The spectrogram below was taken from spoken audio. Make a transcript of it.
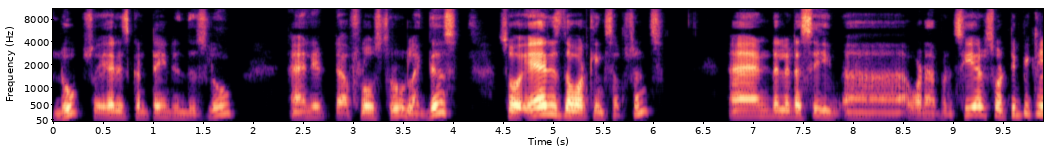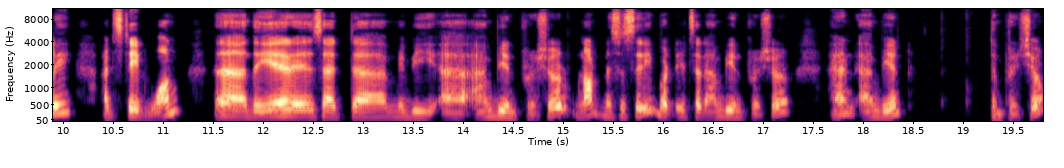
loop. So, air is contained in this loop and it uh, flows through like this. So, air is the working substance and let us see uh, what happens here. So, typically at state 1 uh, the air is at uh, maybe uh, ambient pressure not necessary, but it is at ambient pressure and ambient temperature.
